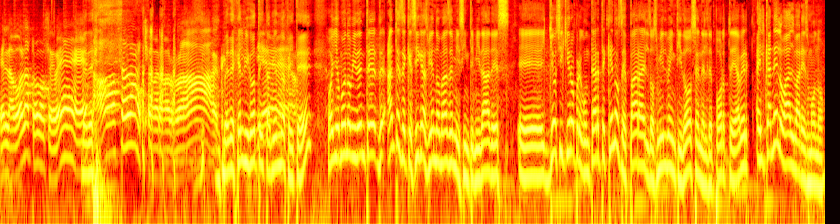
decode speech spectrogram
en la bola todo se ve, Me ¿eh? de- va, chorrorac. Me dejé el bigote y también me afeité. Oye, mono vidente, de- antes de que sigas viendo más de mis intimidades, eh, yo sí quiero preguntarte, ¿qué nos depara el 2022 en el deporte? A ver, el Canelo Álvarez, mono,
